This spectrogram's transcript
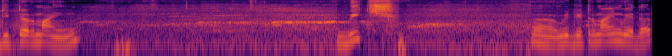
determine which uh, we determine whether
